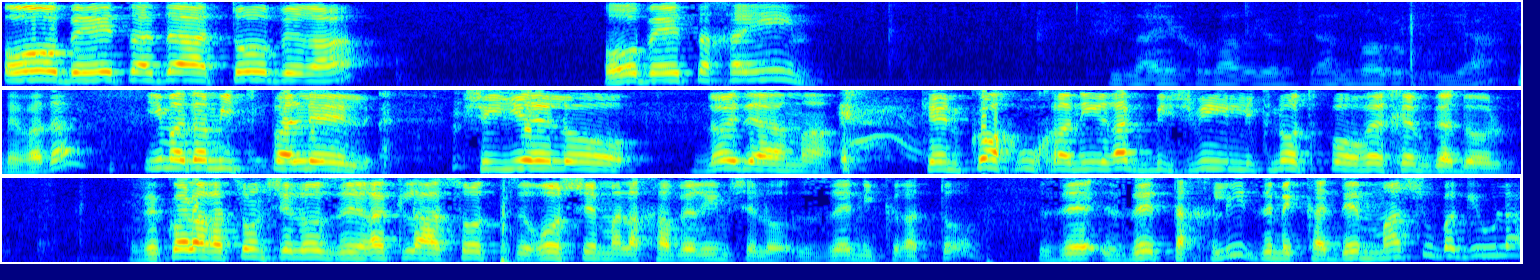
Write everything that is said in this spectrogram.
או בעץ הדעת טוב ורע, או בעץ החיים. תפילה יכולה להיות גם לא ראויה. בוודאי. אם אדם מתפלל שיהיה לו, לא יודע מה, כן, כוח רוחני רק בשביל לקנות פה רכב גדול, וכל הרצון שלו זה רק לעשות רושם על החברים שלו, זה נקרא טוב? זה, זה תכלית? זה מקדם משהו בגאולה?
